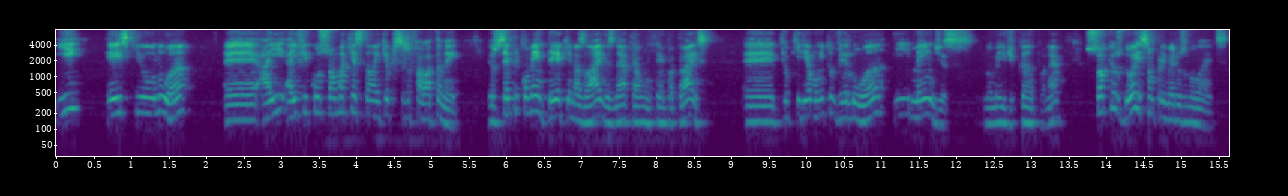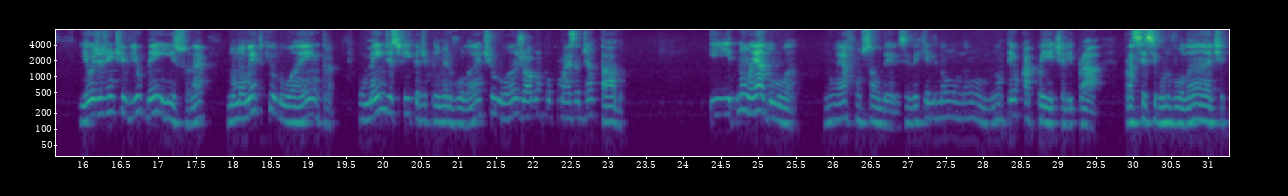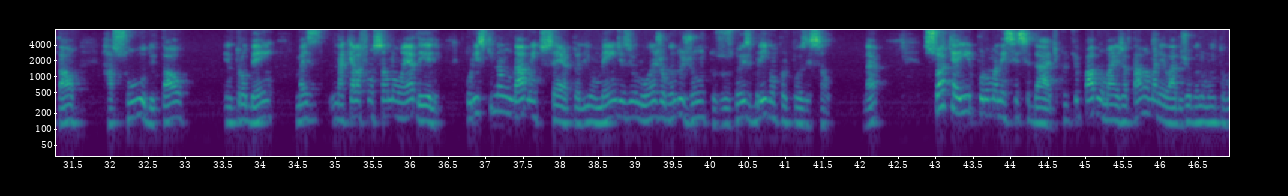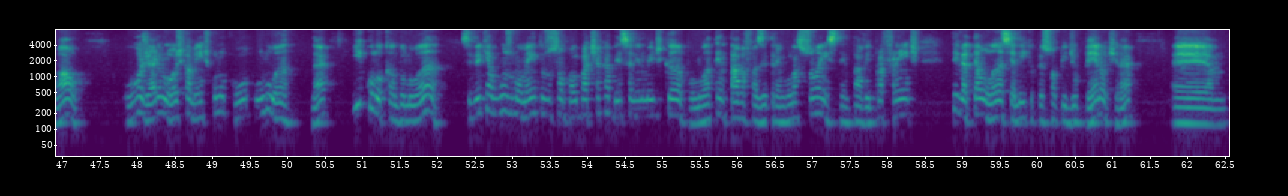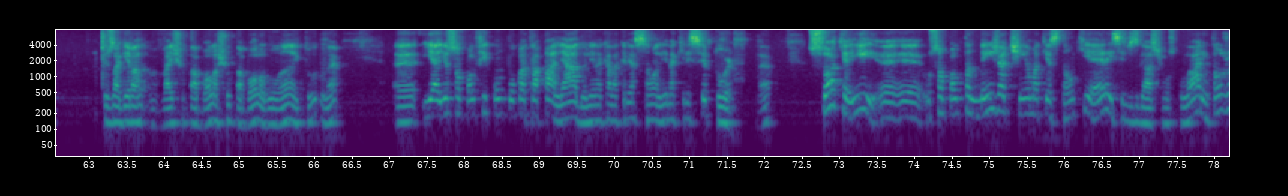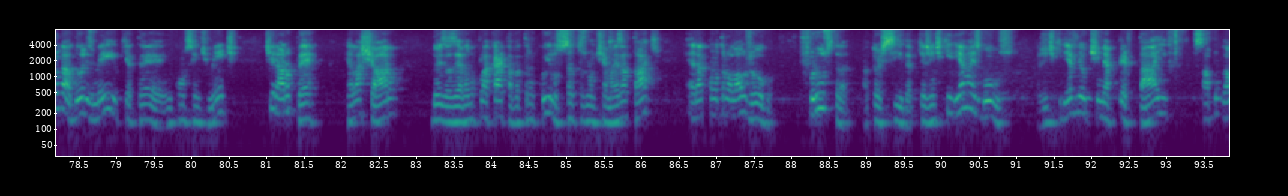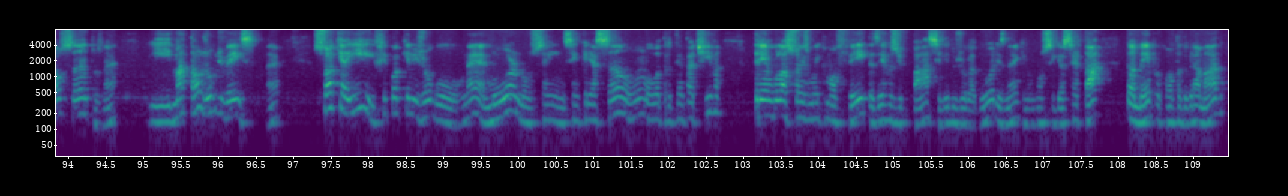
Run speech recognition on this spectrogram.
E eis que o Luan, é, aí, aí ficou só uma questão aí que eu preciso falar também. Eu sempre comentei aqui nas lives, né, até um tempo atrás, é, que eu queria muito ver Luan e Mendes no meio de campo, né? Só que os dois são primeiros volantes. E hoje a gente viu bem isso, né? No momento que o Luan entra, o Mendes fica de primeiro volante e o Luan joga um pouco mais adiantado. E não é do Luan, não é a função dele. Você vê que ele não, não, não tem o cacuete ali para ser segundo volante e tal, raçudo e tal, entrou bem, mas naquela função não é dele. Por isso que não dá muito certo ali o Mendes e o Luan jogando juntos, os dois brigam por posição, né? Só que aí, por uma necessidade, porque o Pablo Maia já estava amarelado jogando muito mal, o Rogério, logicamente, colocou o Luan, né? E colocando o Luan, você vê que em alguns momentos o São Paulo batia a cabeça ali no meio de campo. O Luan tentava fazer triangulações, tentava ir para frente. Teve até um lance ali que o pessoal pediu pênalti, né? É, que o zagueiro vai chutar a bola, chuta a bola, Luan e tudo, né? É, e aí o São Paulo ficou um pouco atrapalhado ali naquela criação, ali naquele setor, né? Só que aí é, é, o São Paulo também já tinha uma questão que era esse desgaste muscular, então os jogadores, meio que até inconscientemente, tiraram o pé, relaxaram, 2 a 0 no placar, estava tranquilo, o Santos não tinha mais ataque, era controlar o jogo. Frustra a torcida, porque a gente queria mais gols, a gente queria ver o time apertar e sabugar o Santos, né? E matar o jogo de vez, né? Só que aí ficou aquele jogo né, morno, sem, sem criação, uma ou outra tentativa, triangulações muito mal feitas, erros de passe ali dos jogadores, né, que não conseguiu acertar, também por conta do gramado.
